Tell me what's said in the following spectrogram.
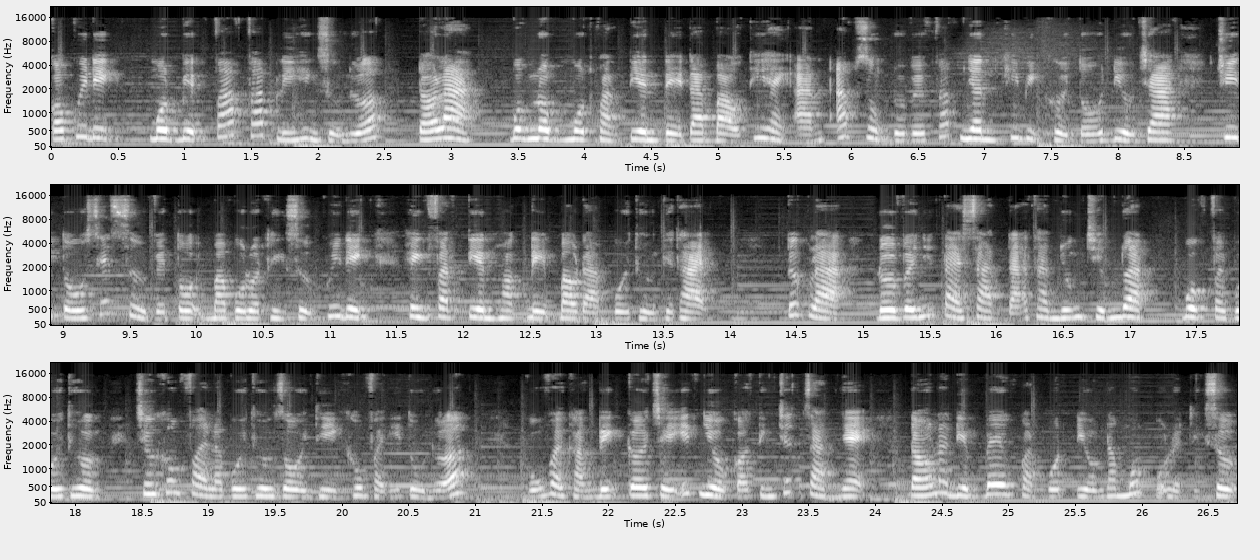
có quy định một biện pháp pháp lý hình sự nữa, đó là buộc nộp một khoản tiền để đảm bảo thi hành án áp dụng đối với pháp nhân khi bị khởi tố điều tra, truy tố xét xử về tội mà Bộ luật hình sự quy định hình phạt tiền hoặc để bảo đảm bồi thường thiệt hại. Tức là đối với những tài sản đã tham nhũng chiếm đoạt buộc phải bồi thường chứ không phải là bồi thường rồi thì không phải đi tù nữa. Cũng phải khẳng định cơ chế ít nhiều có tính chất giảm nhẹ, đó là điểm B khoản 1 điều 51 Bộ luật hình sự,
